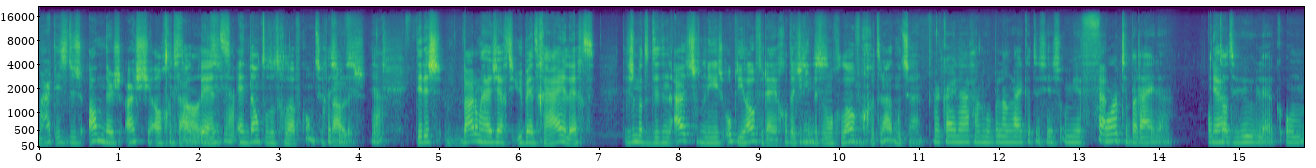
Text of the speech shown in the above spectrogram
Maar het is dus anders als je al getrouwd is, bent ja. en dan tot het geloof komt, zegt Paulus. Precies, ja. Dit is waarom hij zegt, u bent geheiligd. Dit is omdat dit een uitzondering is op die hoofdregel, dat je niet met een ongelovige getrouwd moet zijn. Dan kan je nagaan hoe belangrijk het dus is om je voor te bereiden op dat huwelijk. Om,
